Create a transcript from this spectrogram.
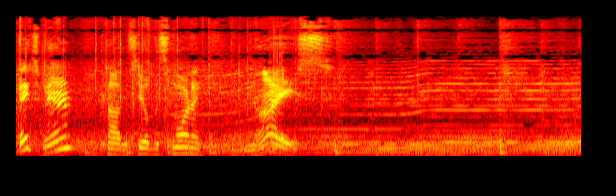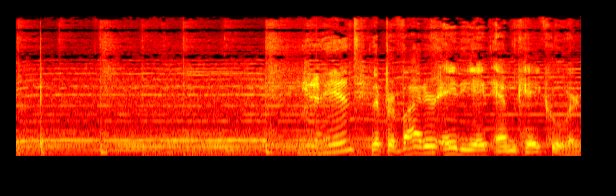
Thanks, man. Caught and sealed this morning. Nice. Need a hand? The Provider 88MK cooler,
